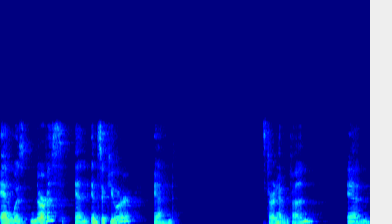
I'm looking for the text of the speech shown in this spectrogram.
and was nervous and insecure and started having fun and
